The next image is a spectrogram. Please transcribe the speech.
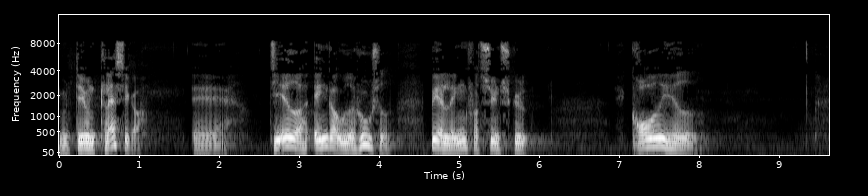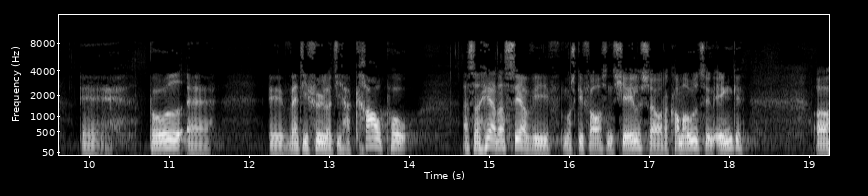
det er jo en klassiker. Øh, de æder enker ud af huset, beder længe for et syns skyld. Grådighed, øh, både af, øh, hvad de føler, de har krav på. Altså her der ser vi måske for os en sjælesørger, der kommer ud til en enke, og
